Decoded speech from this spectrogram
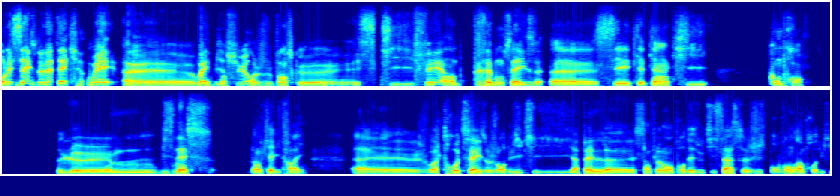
Pour les sales de la tech, ouais, euh, ouais, bien sûr. Je pense que ce qui fait un très bon sales, euh, c'est quelqu'un qui comprend le hum, business dans lequel il travaille. je vois trop de sales aujourd'hui qui appellent simplement pour des outils SaaS juste pour vendre un produit.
